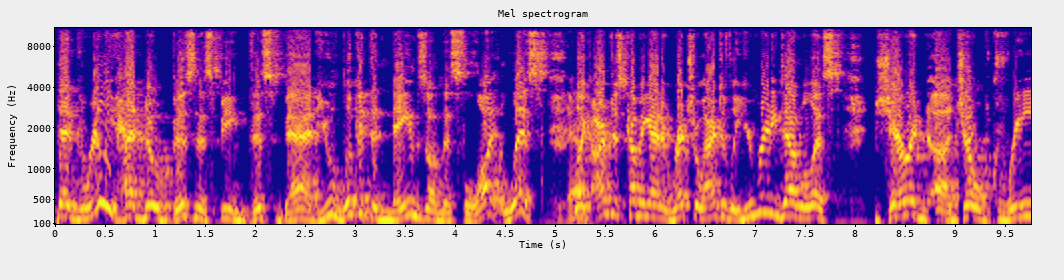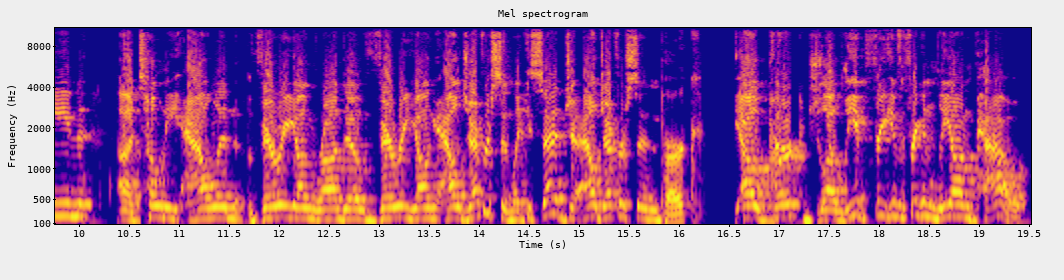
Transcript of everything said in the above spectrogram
that really had no business being this bad. You look at the names on this li- list. Yeah. Like I'm just coming at it retroactively. You're reading down the list: Jared uh, Gerald Green uh, Tony Allen, very young Rondo, very young Al Jefferson. Like you said, Al Jefferson. Perk. Oh, Perk. Uh, even freaking Leon Powe.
